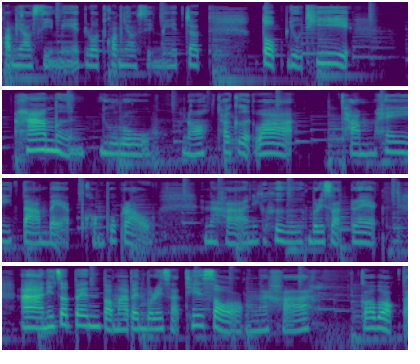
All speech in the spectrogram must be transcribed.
ความยาว 4 เมตร ลดความยาว 4 เมตร จะตกอยู่ที่ 50,000 ยูโร เนาะ ถ้าเกิดว่าทำให้ตามแบบของพวกเรา นะคะ อันนี้ก็คือบริษัทแรก อ่าอันนี้จะเป็นต่อมาเป็นบริษัทที่ 2 นะคะ ก็บอกไป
